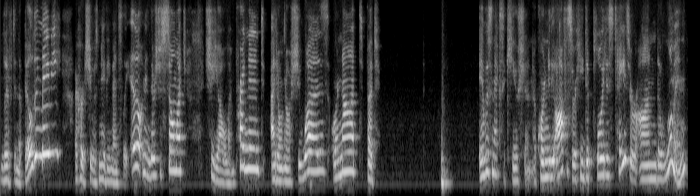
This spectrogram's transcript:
lived in the building, maybe. I heard she was maybe mentally ill. I mean, there's just so much. She yelled, I'm pregnant. I don't know if she was or not, but it was an execution. According to the officer, he deployed his taser on the woman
